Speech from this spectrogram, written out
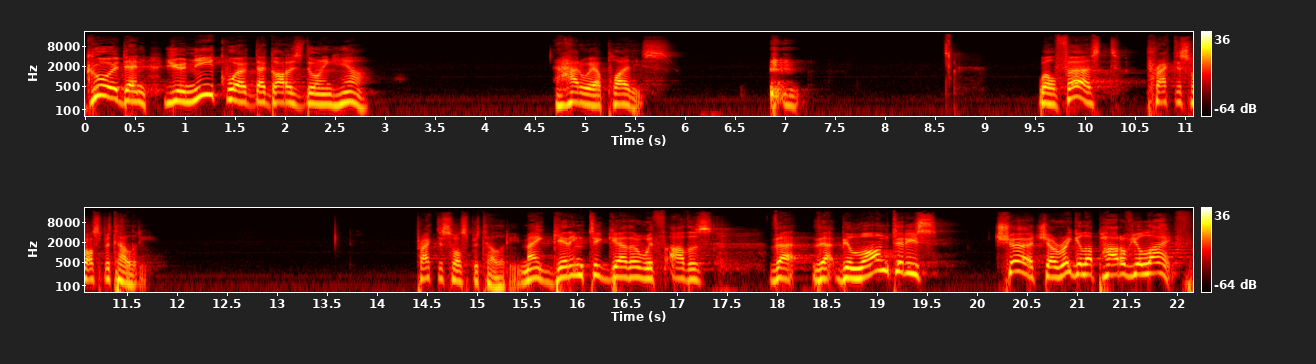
good and unique work that God is doing here. How do we apply this? well, first, practice hospitality. Practice hospitality. Make getting together with others that, that belong to this church a regular part of your life.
